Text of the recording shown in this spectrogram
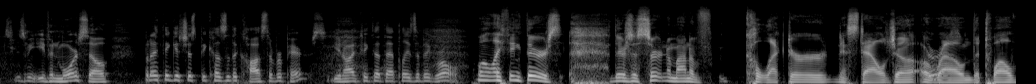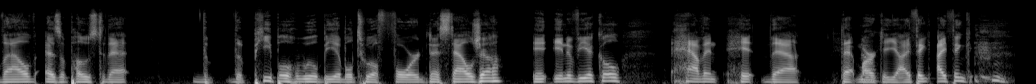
excuse me even more so but i think it's just because of the cost of repairs you know i think that that plays a big role Well, I think there's there's a certain amount of collector nostalgia There is. around the 12 valve as opposed to that the the people who will be able to afford nostalgia in, in a vehicle haven't hit that that market yet. I think I think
